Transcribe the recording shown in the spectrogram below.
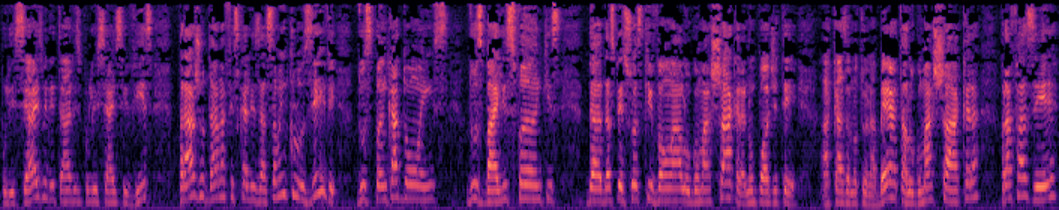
policiais militares e policiais civis para ajudar na fiscalização, inclusive dos pancadões, dos bailes funks, da, das pessoas que vão lá alugam uma chácara, não pode ter a casa noturna aberta, aluga uma chácara para fazer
